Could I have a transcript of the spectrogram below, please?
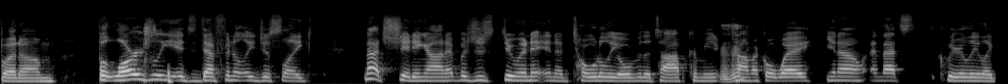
but um but largely it's definitely just like not shitting on it, but just doing it in a totally over the top com- Mhm. comical way, you know? And that's clearly like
